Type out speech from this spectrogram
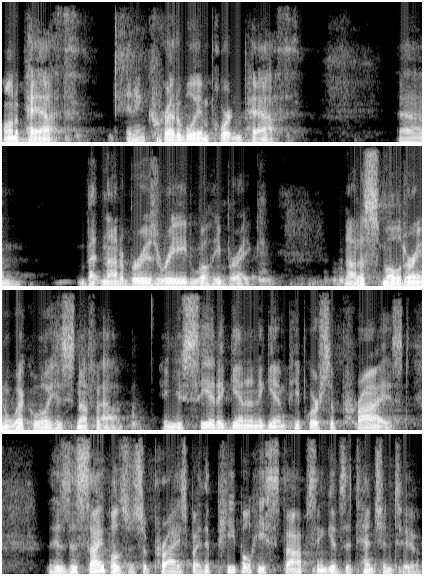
on a path, an incredibly important path. Um, but not a bruised reed will he break, not a smoldering wick will he snuff out. And you see it again and again. People are surprised. His disciples are surprised by the people he stops and gives attention to,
